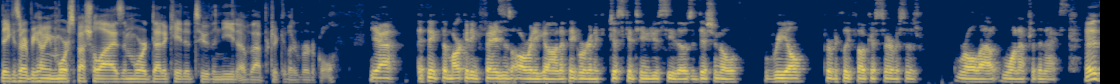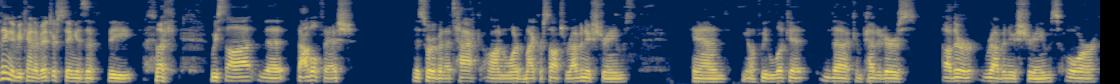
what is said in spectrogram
they can start becoming more specialized and more dedicated to the need of that particular vertical. Yeah, I think the marketing phase is already gone. I think we're going to just continue to see those additional real vertically focused services roll out one after the next. The other thing that'd be kind of interesting is if the like we saw that Babelfish is sort of an attack on one of Microsoft's revenue streams, and you know if we look at the competitors' other revenue streams or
